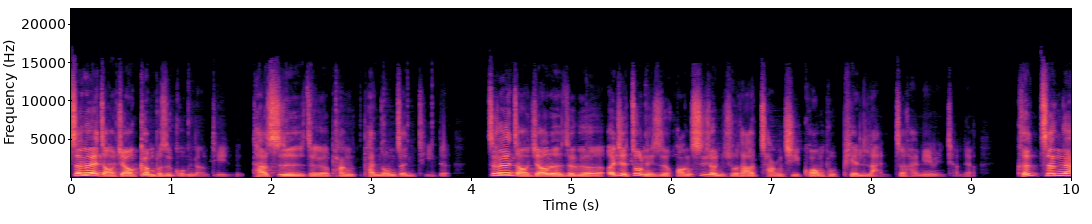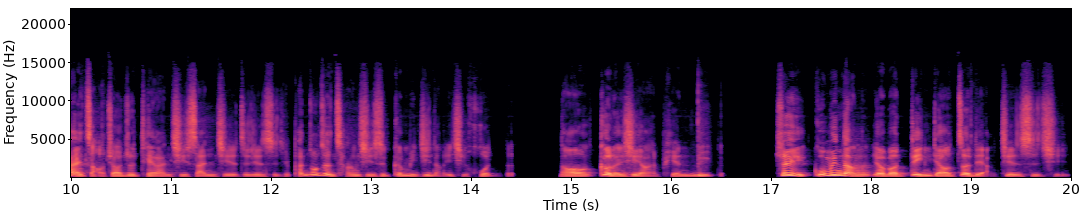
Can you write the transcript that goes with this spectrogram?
真爱早教更不是国民党提的，他是这个潘潘忠正提的，真爱早教的这个，而且重点是黄世修，你说他长期光谱偏蓝，这还勉勉强强。可是真爱早教就天然气三阶的这件事情，潘忠政长期是跟民进党一起混的，然后个人信仰也偏绿的，所以国民党要不要定掉这两件事情，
